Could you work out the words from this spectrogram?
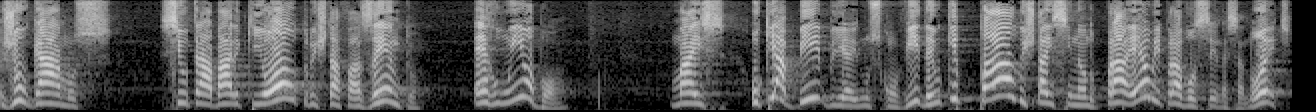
julgarmos se o trabalho que outro está fazendo é ruim ou bom. Mas o que a Bíblia nos convida e o que Paulo está ensinando para eu e para você nessa noite,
